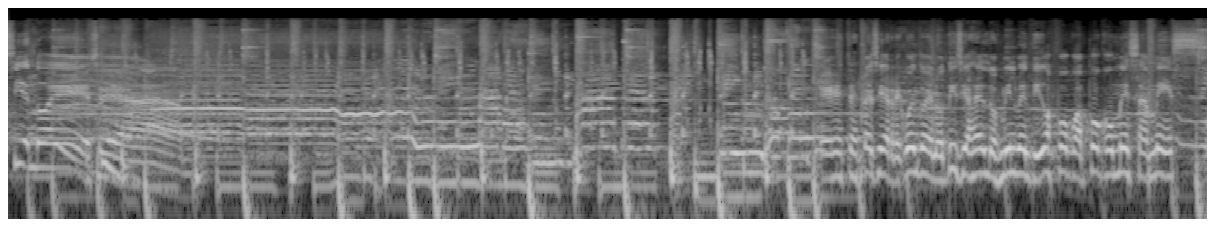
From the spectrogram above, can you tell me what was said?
Haciendo es... eh, es esta especie de recuento de noticias del 2022 poco a poco, mes a mes.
